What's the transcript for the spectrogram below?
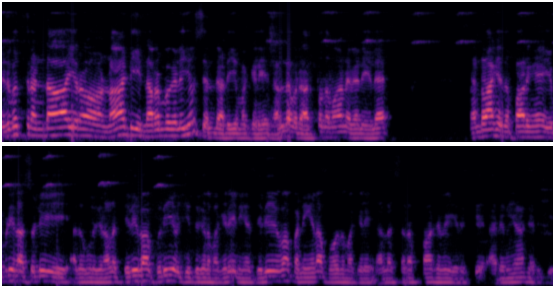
எழுபத்தி ரெண்டாயிரம் நாடி நரம்புகளையும் சென்றடையும் மக்களே. நல்ல ஒரு அற்புதமான வேலையில. நன்றாக இதை பாருங்க. எப்படி நான் சொல்லி அது உங்களுக்கு நல்லா தெளிவா புரிய வச்சுட்டு இருக்கிற மக்களே நீங்க தெளிவா பண்ணீங்கன்னா போதும் மக்களே. நல்ல சிறப்பாகவே இருக்கு. அருமையாக இருக்கு.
